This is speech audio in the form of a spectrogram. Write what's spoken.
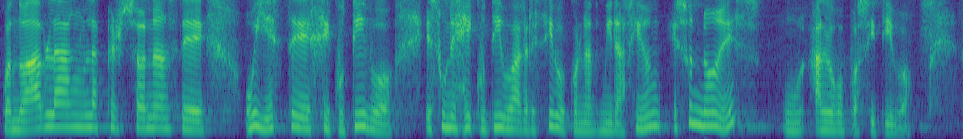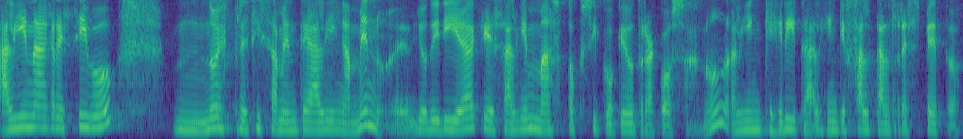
Cuando hablan las personas de, uy, este ejecutivo es un ejecutivo agresivo con admiración, eso no es algo positivo. Alguien agresivo no es precisamente alguien ameno, eh, yo diría que es alguien más tóxico que otra cosa, ¿no? alguien que grita, alguien que falta al respeto.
